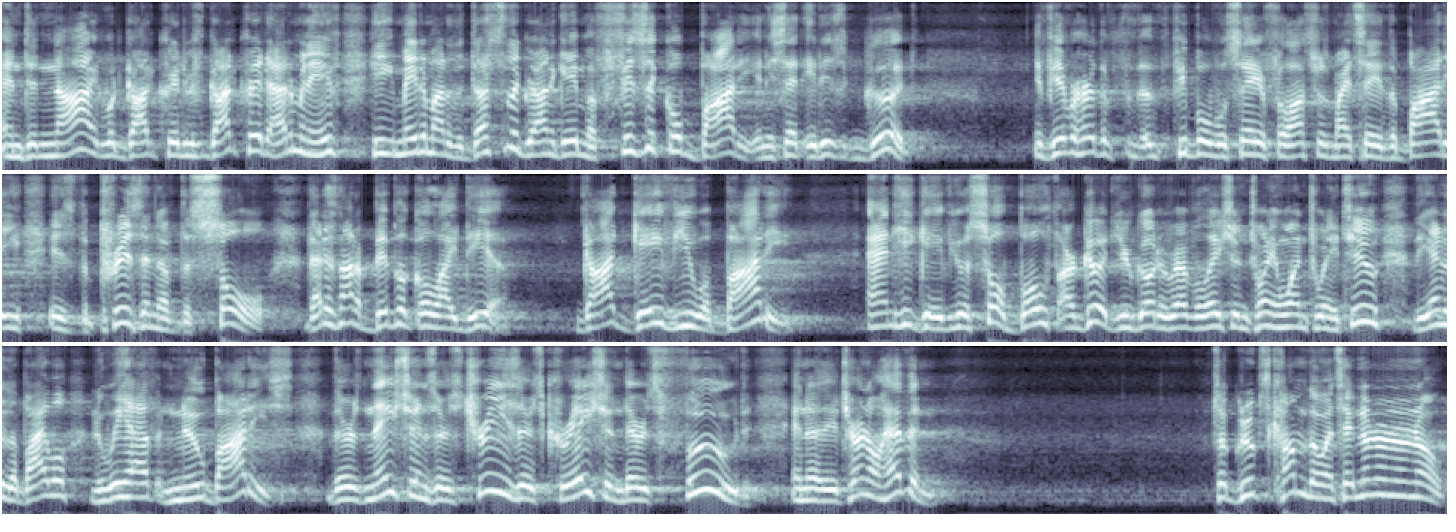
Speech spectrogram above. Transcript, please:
and denied what God created. If God created Adam and Eve, He made them out of the dust of the ground and gave them a physical body, and He said it is good. If you ever heard the, the people will say, philosophers might say, the body is the prison of the soul. That is not a biblical idea. God gave you a body and he gave you a soul. Both are good. You go to Revelation 21, 22, the end of the Bible, we have new bodies. There's nations, there's trees, there's creation, there's food in the eternal heaven. So groups come though and say, no, no, no, no,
